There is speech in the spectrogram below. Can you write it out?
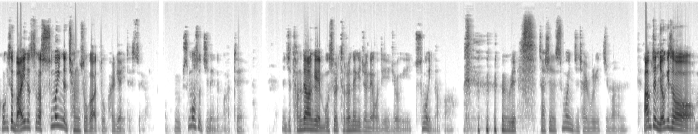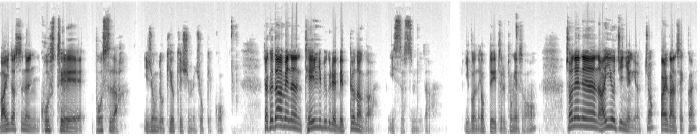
거기서 마이더스가 숨어 있는 장소가 또 발견이 됐어요. 음, 숨어서 지내는 것 같아. 이제 당당하게 모습을 드러내기 전에 어디 저기 숨어 있나 봐. 왜 자신이 숨어 있는지 잘 모르겠지만. 아무튼 여기서 마이더스는 고스트의 보스다. 이 정도 기억해 주시면 좋겠고. 자, 그 다음에는 데일리 뷰글의 맵 변화가 있었습니다. 이번에 업데이트를 통해서. 전에는 아이오 진영이었죠? 빨간 색깔.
